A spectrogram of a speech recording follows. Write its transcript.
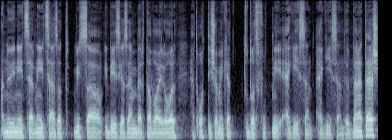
a női 4x400-at visszaidézi az ember tavalyról, hát ott is, amiket tudott futni, egészen, egészen döbbenetes,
